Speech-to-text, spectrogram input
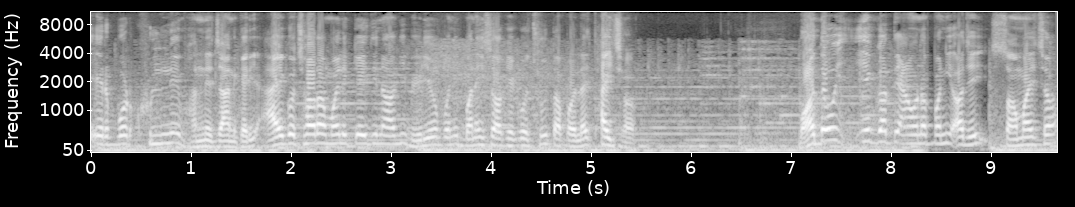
एयरपोर्ट खुल्ने भन्ने जानकारी आएको छ र मैले केही दिन अघि भिडियो पनि बनाइसकेको छु तपाईँलाई थाहै छ। भदौ एक गते आउन पनि अझै समय छ।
